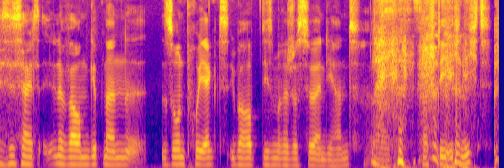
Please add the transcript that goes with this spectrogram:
es ist halt, ne, warum gibt man so ein Projekt überhaupt diesem Regisseur in die Hand? Äh, Verstehe ich nicht.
